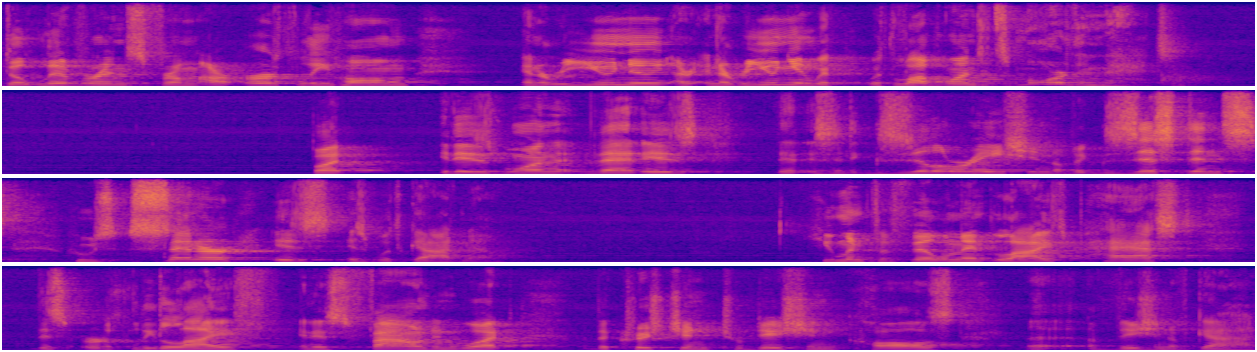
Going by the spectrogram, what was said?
deliverance from our earthly home and a reunion, and a reunion with, with loved ones, it's more than that. But it is one that is, that is an exhilaration of existence whose center is, is with God now. Human fulfillment lies past this earthly life and is found in what the Christian tradition calls a, a vision of God.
